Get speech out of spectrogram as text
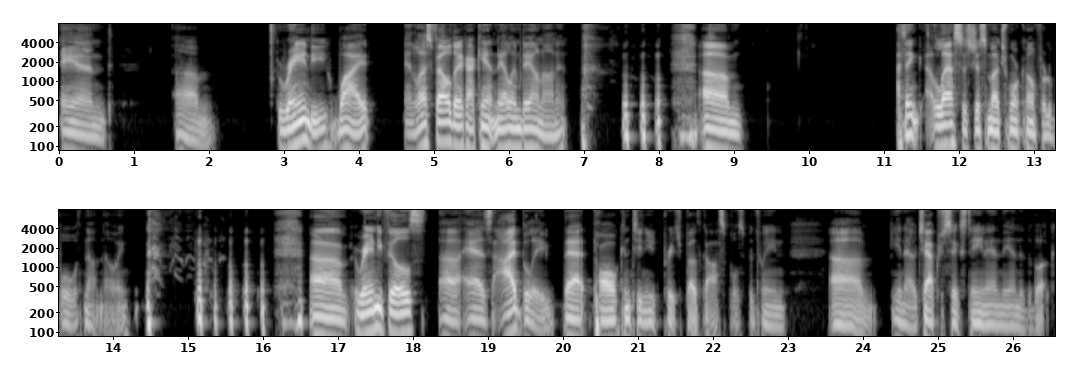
and um, Randy White and Les Feldick, I can't nail him down on it. um, I think Les is just much more comfortable with not knowing. um, Randy feels uh, as I believe that Paul continued to preach both gospels between, um, you know, chapter 16 and the end of the book.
